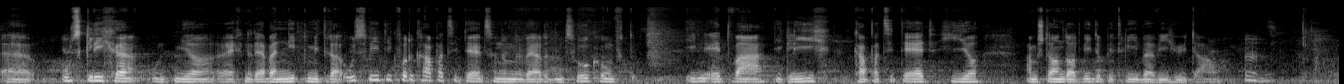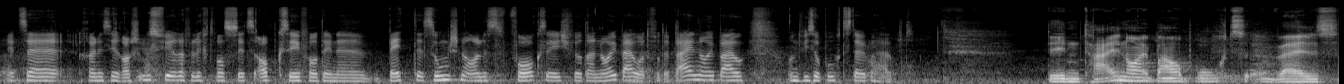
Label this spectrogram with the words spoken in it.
äh, ausgleichen und wir rechnen eben nicht mit einer Ausweitung von der Kapazität, sondern wir werden in Zukunft in etwa die gleiche Kapazität hier am Standort wieder betreiben wie heute auch. Mhm. Jetzt äh, können Sie rasch ausführen, vielleicht was jetzt abgesehen von den Betten sonst noch alles vorgesehen ist für den Neubau oder für den Teilneubau und wieso braucht es da überhaupt? Den Teilneubau braucht es, weil das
